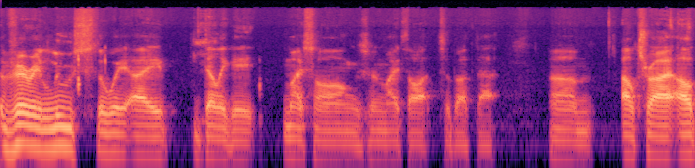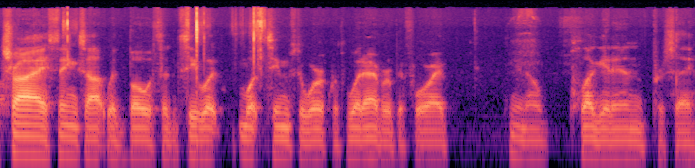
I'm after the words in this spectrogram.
very loose the way I delegate my songs and my thoughts about that. Um, I'll try I'll try things out with both and see what what seems to work with whatever before I, you know, plug it in per se.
